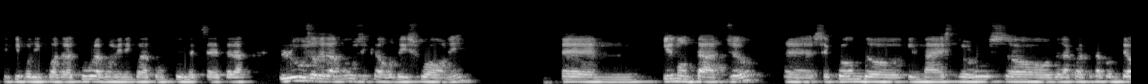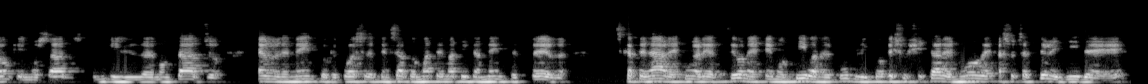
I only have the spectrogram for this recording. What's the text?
il tipo di inquadratura, come viene inquadrato un film, eccetera, l'uso della musica o dei suoni, ehm, il montaggio, eh, secondo il maestro russo della quartetta Pontionchi, il, il montaggio è un elemento che può essere pensato matematicamente per scatenare una reazione emotiva nel pubblico e suscitare nuove associazioni di idee.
